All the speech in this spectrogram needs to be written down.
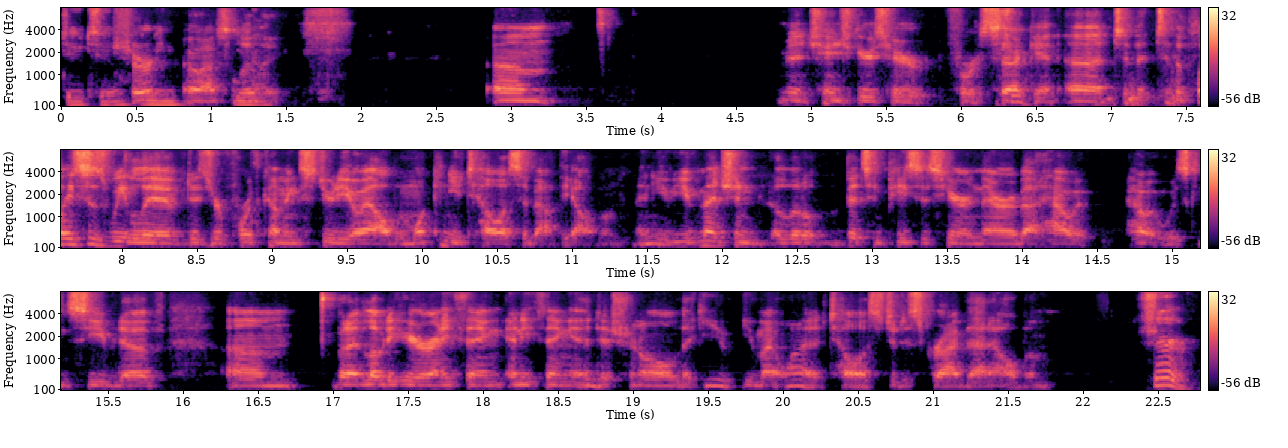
do too. Sure. I mean, oh, absolutely. You know. Um, I'm going to change gears here for a second. Uh, to the to the places we lived is your forthcoming studio album. What can you tell us about the album? And you, you've mentioned a little bits and pieces here and there about how it how it was conceived of. Um, but I'd love to hear anything anything additional that you you might want to tell us to describe that album. Sure.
